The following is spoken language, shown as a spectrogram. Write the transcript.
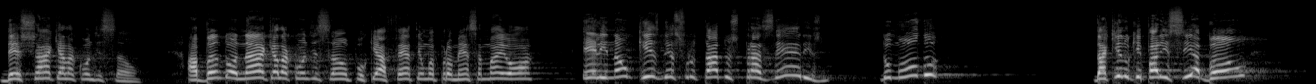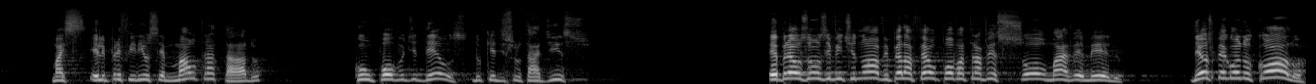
deixar aquela condição, abandonar aquela condição, porque a fé tem uma promessa maior. Ele não quis desfrutar dos prazeres do mundo, daquilo que parecia bom, mas ele preferiu ser maltratado com o povo de Deus do que desfrutar disso. Hebreus 11, 29, pela fé o povo atravessou o mar vermelho. Deus pegou no colo,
